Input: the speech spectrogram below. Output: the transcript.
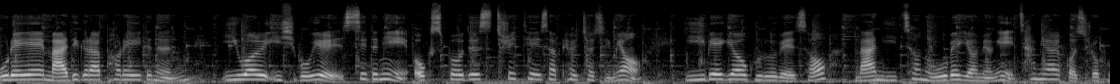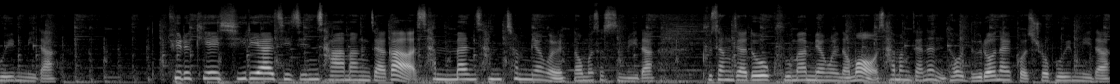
올해의 Mardi Gras 퍼레이드는 2월 25일 시드니 옥스포드 스트리트에서 펼쳐지며 200여 그룹에서 12,500여 명이 참여할 것으로 보입니다. 튀르키예 시리아 지진 사망자가 3만 3천 명을 넘어섰습니다. 부상자도 9만 명을 넘어 사망자는 더 늘어날 것으로 보입니다.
